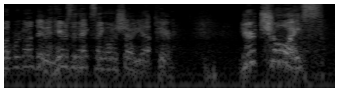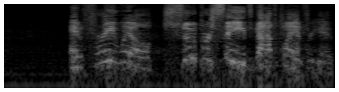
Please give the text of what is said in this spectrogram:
what we're going to do. And here's the next thing I want to show you up here. Your choice and free will supersedes God's plan for you.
